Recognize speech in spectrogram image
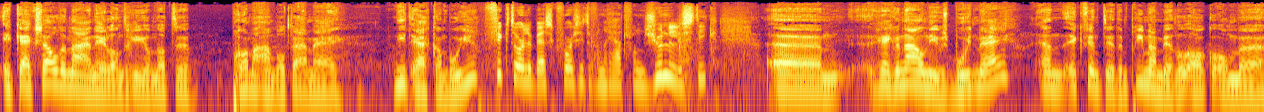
ik kijk zelden naar Nederland 3, omdat het programma-aanbod daar mij niet erg kan boeien. Victor Lebesk, voorzitter van de Raad van Journalistiek. Ehm, regionaal nieuws boeit mij. En ik vind dit een prima middel ook om, eh,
